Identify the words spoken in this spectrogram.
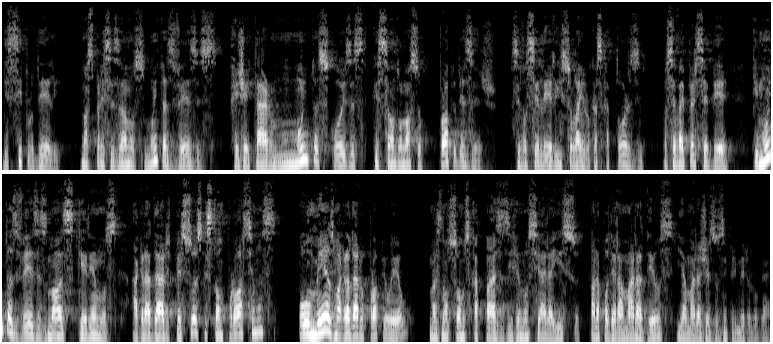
discípulo dele, nós precisamos muitas vezes rejeitar muitas coisas que são do nosso próprio desejo. Se você ler isso lá em Lucas 14, você vai perceber que muitas vezes nós queremos agradar pessoas que estão próximas, ou mesmo agradar o próprio eu, mas não somos capazes de renunciar a isso para poder amar a Deus e amar a Jesus em primeiro lugar.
